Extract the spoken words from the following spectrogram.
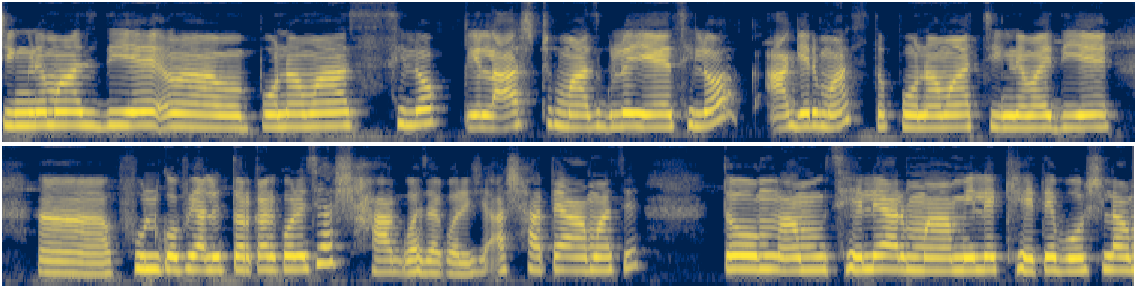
চিংড়ি মাছ দিয়ে পোনা মাছ ছিল। লাস্ট মাছগুলো এ ছিল, আগের মাছ। তো পোনা মাছ, চিংড়ি মাছ দিয়ে ফুলকপি, আলুর তরকার করেছি আর শাক ভাজা করেছি। আর সাথে আম আছে। তো ছেলে আর মা মিলে খেতে বসলাম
